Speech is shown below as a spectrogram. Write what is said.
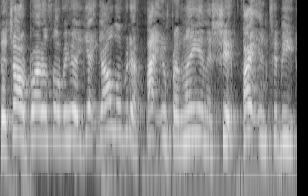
That y'all brought us over here. Yet y'all over there fighting for land and shit, fighting to be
